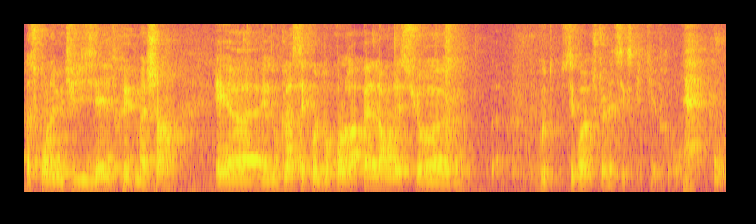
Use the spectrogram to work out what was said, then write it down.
Parce qu'on l'a utilisé, truc, machin. Et, euh, et donc là c'est cool. Donc on le rappelle, là on est sur. euh, écoute, c'est quoi Je te laisse expliquer frérot.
